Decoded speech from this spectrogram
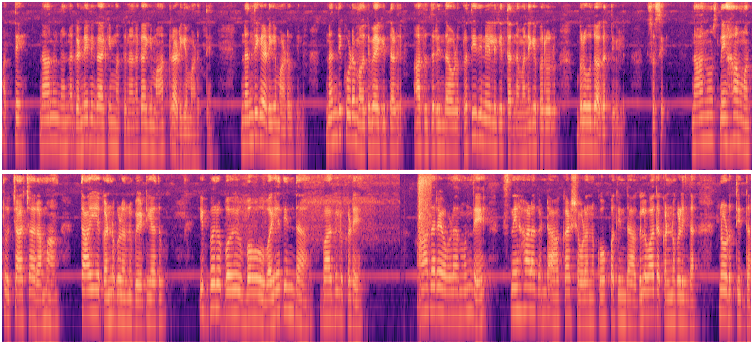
ಅತ್ತೆ, ನಾನು ನನ್ನ ಗಂಡನಿಗಾಗಿ ಮತ್ತು ನನಗಾಗಿ ಮಾತ್ರ ಅಡುಗೆ ಮಾಡುತ್ತೇನೆ ನಂದಿಗೆ ಅಡುಗೆ ಮಾಡುವುದಿಲ್ಲ ನಂದಿ ಕೂಡ ಮದುವೆಯಾಗಿದ್ದಾಳೆ. ಆದುದರಿಂದ ಅವಳು ಪ್ರತಿದಿನ ಇಲ್ಲಿಗೆ ತನ್ನ ಮನೆಗೆ ಬರಲು, ಬರುವುದು ಅಗತ್ಯವಿಲ್ಲ. ಸೊಸೆ, ನಾನು ಸ್ನೇಹ ಮತ್ತು ಚಾಚಾ ರಮ ತಾಯಿಯ ಕಣ್ಣುಗಳನ್ನು ಭೇಟಿಯಾದವು. ಇಬ್ಬರು ಬಹು ಬಹು ಭಯದಿಂದ ಬಾಗಿಲು ಕಡೆ ಆದರೆ ಅವಳ ಮುಂದೆ ಸ್ನೇಹಾಳ ಗಂಡ ಆಕಾಶ್ ಅವಳನ್ನು ಕೋಪದಿಂದ ಅಗಲವಾದ ಕಣ್ಣುಗಳಿಂದ ನೋಡುತ್ತಿದ್ದ.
